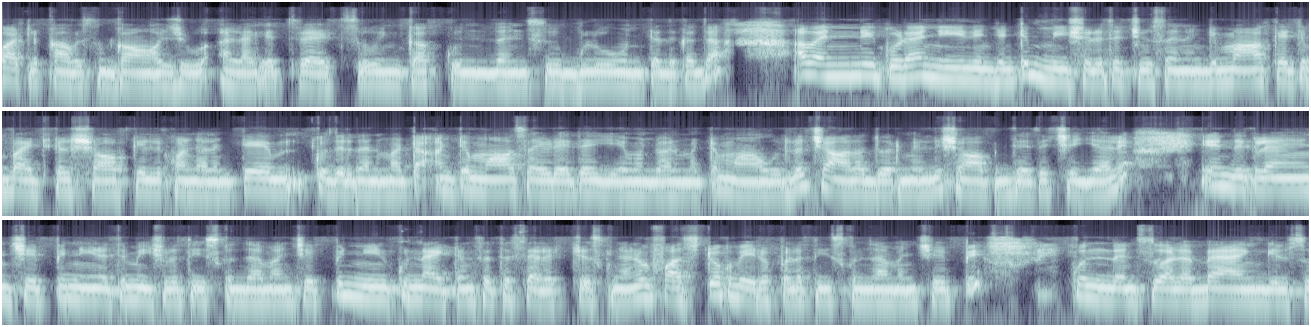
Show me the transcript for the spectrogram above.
వాటికి కావాల్సిన గాజు అలాగే థ్రెడ్స్ ఇంకా కుందన్స్ గ్లూ ఉంటుంది కదా అవన్నీ కూడా నేను ఏంటంటే మీషోలో అయితే చూసానండి మాకైతే బయటకి షాప్కి వెళ్ళి కొనాలంటే కుదరదు అనమాట అంటే మా సైడ్ అయితే ఏముండవు అనమాట మా ఊర్లో చాలా దూరం వెళ్ళి షాపింగ్ అయితే చెయ్యాలి. ఎందుకులే అని చెప్పి నేనైతే మీషోలో తీసుకుందామని చెప్పి నేను కొన్ని ఐటమ్స్ అయితే సెలెక్ట్ చేసుకున్నాను. ఫస్ట్ ఒక వెయ్యి రూపాయలు తీసుకుందామని చెప్పి కుందన్స్ అలా బ్యాంగిల్స్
